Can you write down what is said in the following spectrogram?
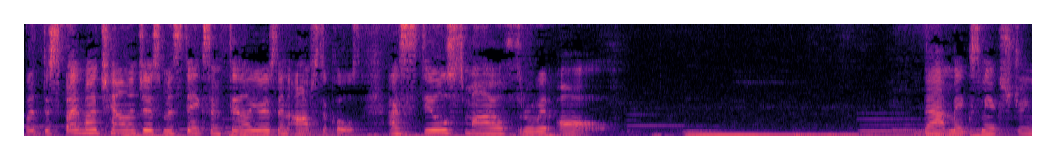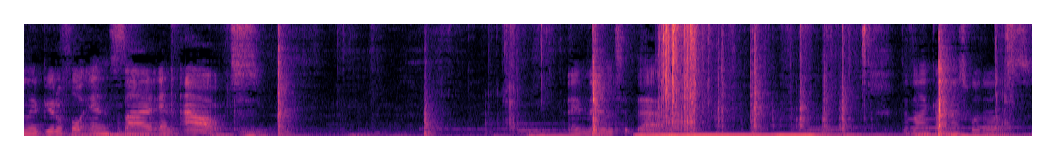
But despite my challenges, mistakes, and failures and obstacles, I still smile through it all. That makes me extremely beautiful inside and out. Amen to that. Divine guidance, what else?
